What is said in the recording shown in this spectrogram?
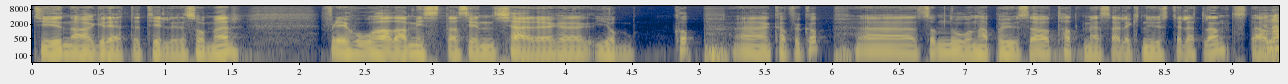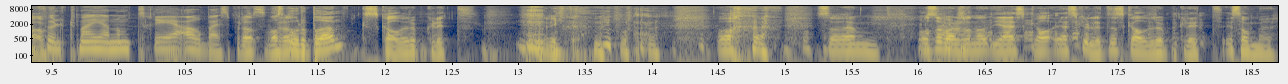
tyn av Grete tidligere i sommer. Fordi hun har da mista sin kjære eh, jobbkopp, eh, kaffekopp, eh, som noen her på huset har tatt med seg eller knust eller et eller annet. Det er Den har da fulgt meg gjennom tre arbeidsplasser. Hva sto det på den? Skallerup Klitt. Riktig. og, så, og så var det sånn at jeg, skal, jeg skulle til Skallerup Klitt i sommer.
